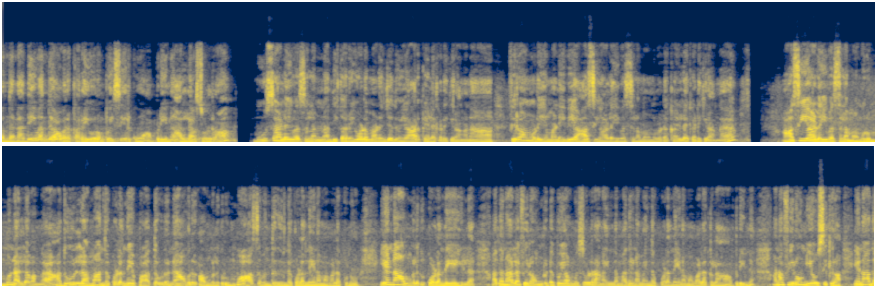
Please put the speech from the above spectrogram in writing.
அந்த நதி வந்து அவரை கரையோரம் போய் சேர்க்கும் அப்படின்னு அல்லாஹ் சொல்றான். மூசா அலைவாசலம் நதி கரையோடு மடைஞ்சதும் யார் கையில் கிடைக்கிறாங்கன்னா ஃபிரோனுடைய மனைவி ஆசியா அலைவாசலம் அவங்களோட கையில் கிடைக்கிறாங்க. ஆசியா அலைவாசலம் அவங்க ரொம்ப நல்லவங்க. அதுவும் இல்லாமல் அந்த குழந்தைய பார்த்த உடனே அவர் அவங்களுக்கு ரொம்ப ஆசை வந்தது இந்த குழந்தைய நம்ம வளர்க்கணும். ஏன்னா அவங்களுக்கு குழந்தையே இல்லை. அதனால ஃபிரோன் கிட்ட போய் அவங்க சொல்றாங்க இந்த மாதிரி நம்ம இந்த குழந்தைய நம்ம வளர்க்கலாம் அப்படின்னு. ஆனால் ஃபிரோன் யோசிக்கிறான். ஏன்னா அது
